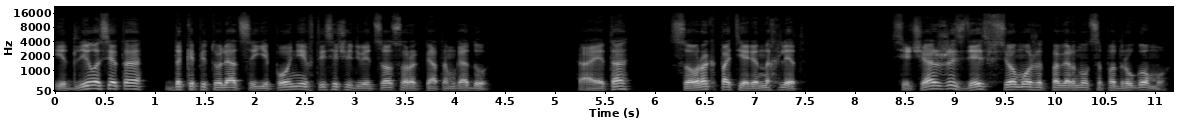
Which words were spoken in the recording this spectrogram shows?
и длилось это до капитуляции Японии в 1945 году. А это 40 потерянных лет. Сейчас же здесь все может повернуться по-другому.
